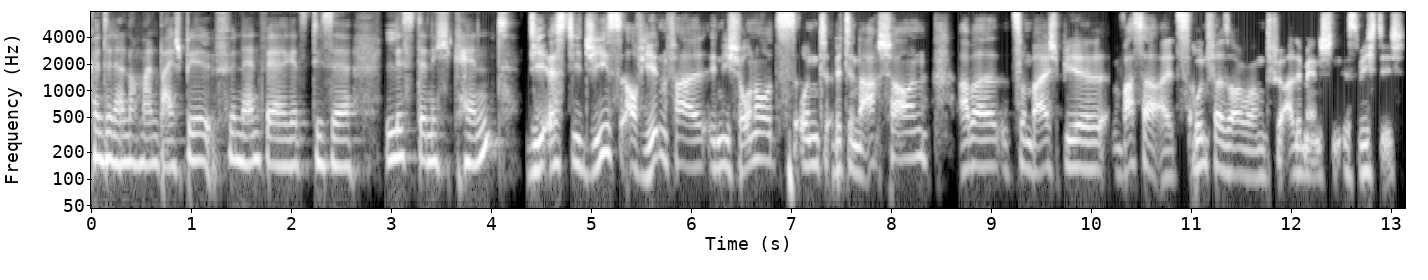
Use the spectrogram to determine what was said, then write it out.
Könnt ihr da noch mal ein Beispiel für nennen, wer jetzt diese Liste nicht kennt? Die SDGs auf jeden Fall in die Shownotes und bitte nachschauen. Aber zum Beispiel Wasser als Grundversorgung für alle Menschen ist wichtig.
